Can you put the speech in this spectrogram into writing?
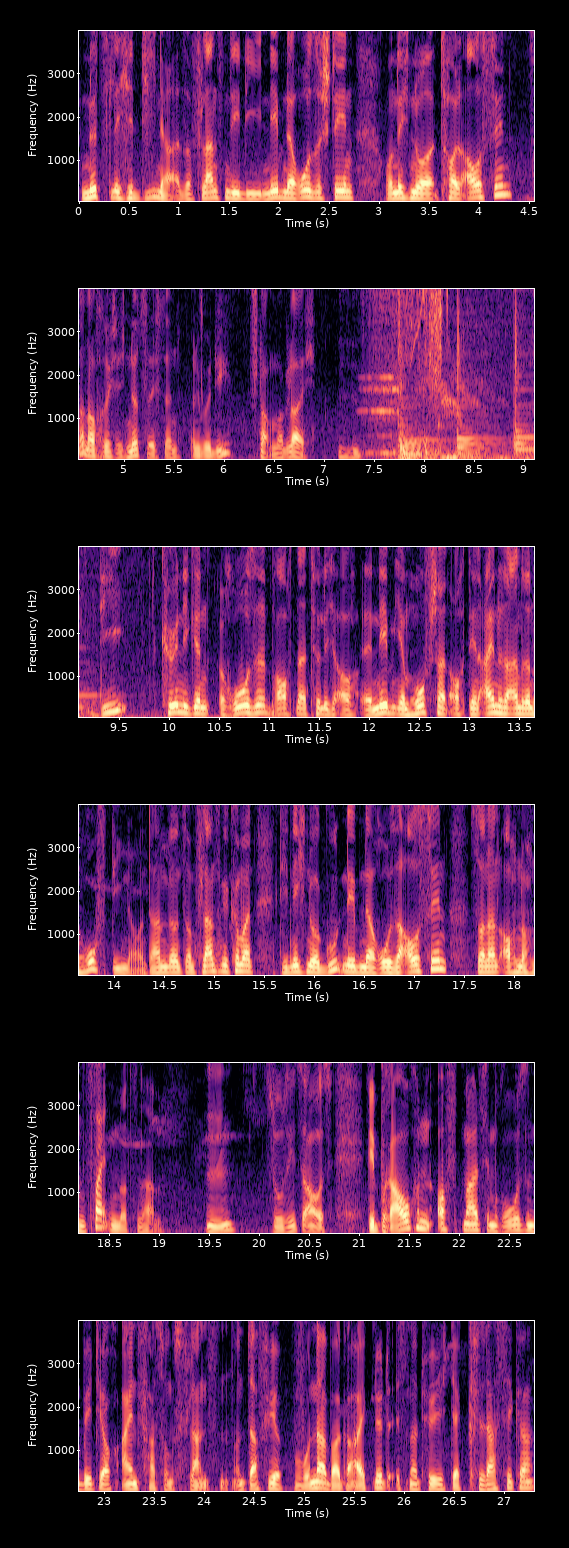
nützliche Diener. Also Pflanzen, die, die neben der Rose stehen und nicht nur toll aussehen, sondern auch richtig nützlich sind. Und über die schnacken wir gleich. Die Königin Rose braucht natürlich auch äh, neben ihrem Hofstaat auch den ein oder anderen Hofdiener. Und da haben wir uns um Pflanzen gekümmert, die nicht nur gut neben der Rose aussehen, sondern auch noch einen zweiten Nutzen haben. So sieht's aus. Wir brauchen oftmals im Rosenbeet ja auch Einfassungspflanzen. Und dafür wunderbar geeignet ist natürlich der Klassiker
